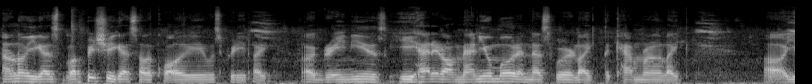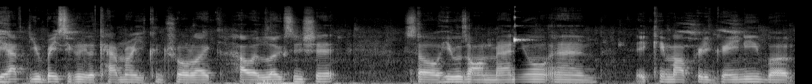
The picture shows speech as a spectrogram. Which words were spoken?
I don't know you guys. I'm pretty sure you guys saw the quality. It was pretty like uh, grainy. He had it on manual mode, and that's where like the camera like uh, you have you basically the camera you control like how it looks and shit. So he was on manual, and it came out pretty grainy. But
